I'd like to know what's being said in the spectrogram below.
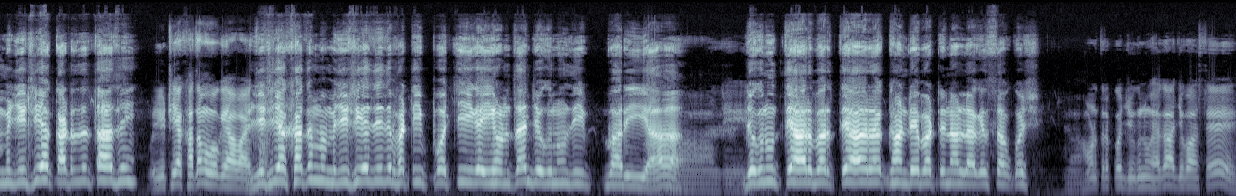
ਮਜੀਠੀਆ ਕੱਟ ਦਿੱਤਾ ਸੀ ਮਜੀਠੀਆ ਖਤਮ ਹੋ ਗਿਆ ਵਾ ਇੱਥੋਂ। ਮਜੀਠੀਆ ਖਤਮ ਮਜੀਠੀਆ ਦੀ ਤੇ ਫੱਟੀ ਪੋਚੀ ਗਈ ਹੁਣ ਤਾਂ ਜੁਗਨੂ ਦੀ ਵਾਰੀ ਆ। ਹਾਂ ਜੀ ਜੁਗਨੂ ਤਿਆਰ ਬਰ ਤਿਆਰ ਖਾਂਡੇ ਬਾਟੇ ਨਾਲ ਲਾ ਕੇ ਸਭ ਕੁਝ ਹੁਣ ਤੇਰੇ ਕੋਲ ਜੁਗਨੂ ਹੈਗਾ ਅੱਜ ਵਾਸਤੇ।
